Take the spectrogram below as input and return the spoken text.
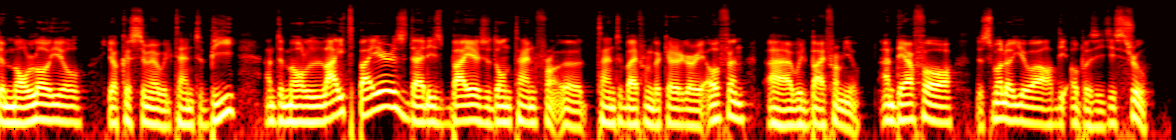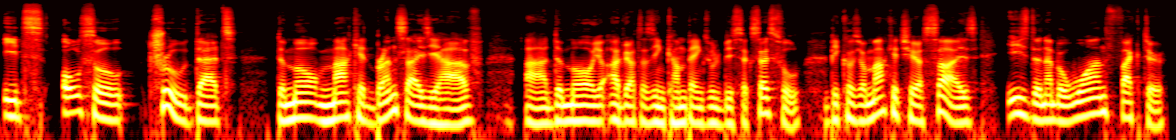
the more loyal your customer will tend to be, and the more light buyers, that is, buyers who don't tend, from, uh, tend to buy from the category often, uh, will buy from you. And therefore, the smaller you are, the opposite is true. It's also true that the more market brand size you have, uh, the more your advertising campaigns will be successful because your market share size is the number one factor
